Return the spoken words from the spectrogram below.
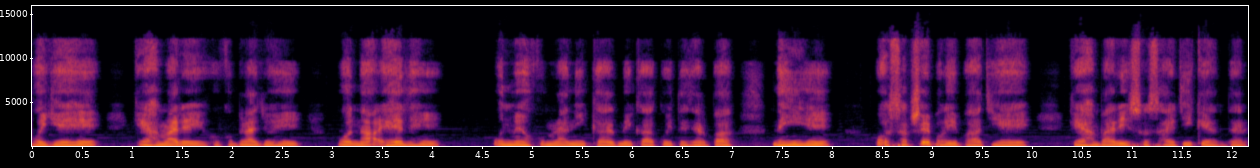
वो ये है कि हमारे हुक्मरान जो हैं, वो नाअहल हैं। उनमें हुक्मरानी करने का कोई तजर्बा नहीं है। और सबसे बड़ी बात यह है कि हमारी सोसाइटी के अंदर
